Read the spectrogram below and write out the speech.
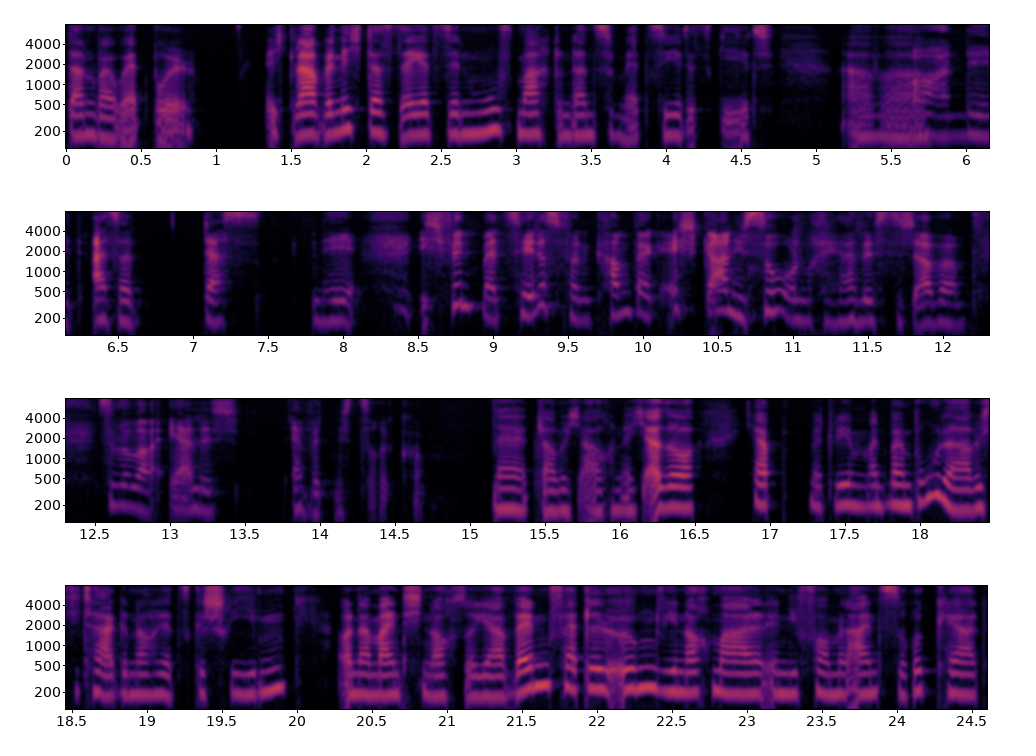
dann bei Red Bull. Ich glaube nicht, dass der jetzt den Move macht und dann zu Mercedes geht. Aber. Oh, nee, also das. Nee, ich finde Mercedes für ein Comeback echt gar nicht so unrealistisch, aber sind wir mal ehrlich, er wird nicht zurückkommen. Nee, glaube ich auch nicht. Also, ich habe mit wem, mit meinem Bruder habe ich die Tage noch jetzt geschrieben und da meinte ich noch so, ja, wenn Vettel irgendwie nochmal in die Formel 1 zurückkehrt,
